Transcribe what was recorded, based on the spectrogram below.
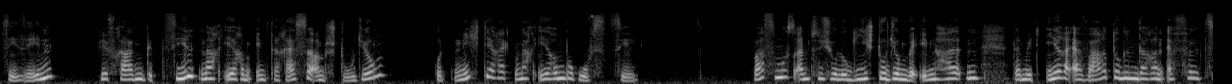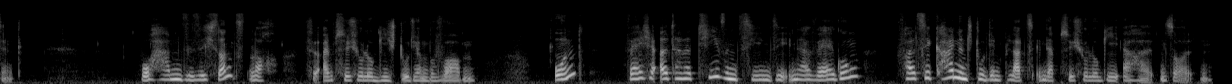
Sie sehen, wir fragen gezielt nach Ihrem Interesse am Studium und nicht direkt nach Ihrem Berufsziel. Was muss ein Psychologiestudium beinhalten, damit Ihre Erwartungen daran erfüllt sind? Wo haben Sie sich sonst noch für ein Psychologiestudium beworben? Und welche Alternativen ziehen Sie in Erwägung, falls Sie keinen Studienplatz in der Psychologie erhalten sollten.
